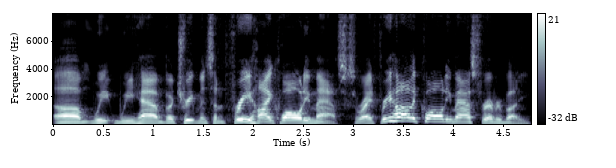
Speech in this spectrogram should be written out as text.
Um, we we have uh, treatments and free high quality masks, right? Free high quality masks for everybody.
